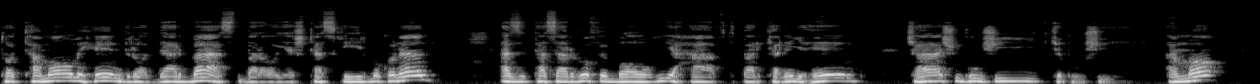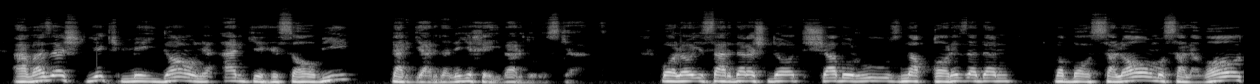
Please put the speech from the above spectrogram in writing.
تا تمام هند را در بست برایش تسخیر بکنند از تصرف باقی هفت برکنه هند چشم پوشید که پوشید. اما عوضش یک میدان ارگ حسابی در گردنه خیبر درست کرد. بالای سردرش داد شب و روز نقاره زدن و با سلام و سلوات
